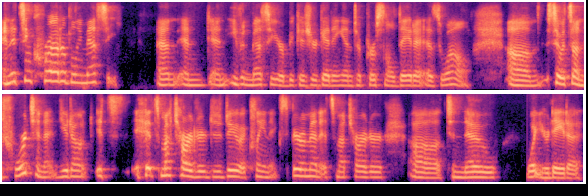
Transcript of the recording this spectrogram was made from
And it's incredibly messy. And, and and even messier because you're getting into personal data as well. Um, so it's unfortunate you don't. It's it's much harder to do a clean experiment. It's much harder uh, to know what your data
